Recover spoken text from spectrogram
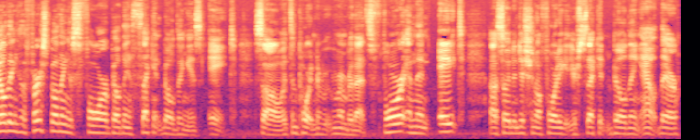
building, the first building is four, building the second building is eight. So it's important to remember that's four and then eight. Uh, so an additional four to get your second building out there.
